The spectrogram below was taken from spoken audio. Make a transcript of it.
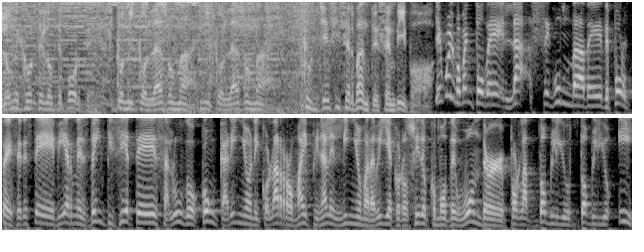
Lo mejor de los deportes con Nicolás Romay. Nicolás Romay. Con Jesse Cervantes en vivo. Llegó el momento de la segunda de deportes en este viernes 27. Saludo con cariño a Nicolás Romay Pinal, el niño maravilla conocido como The Wonder por la WWE.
